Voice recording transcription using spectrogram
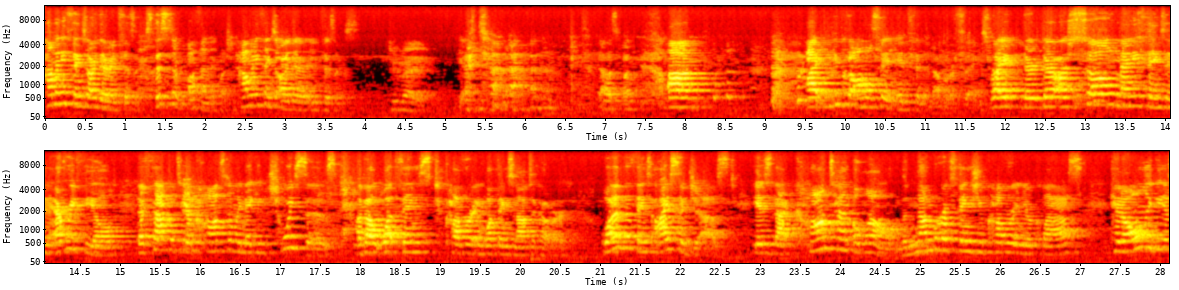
how many things are there in physics? This is an authentic question. How many things are there in physics? Too many. Yeah. that was fun. Um, I, you could almost say an infinite number of things, right? There, there are so many things in every field that faculty are constantly making choices about what things to cover and what things not to cover. One of the things I suggest is that content alone, the number of things you cover in your class, can only be a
